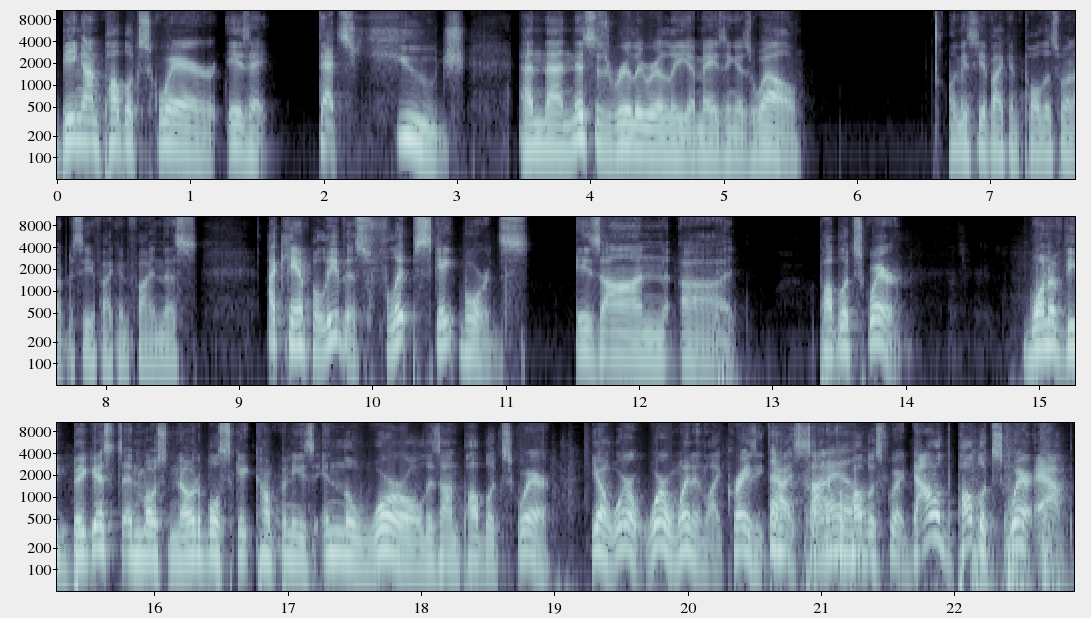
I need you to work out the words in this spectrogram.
Being on Public Square is a that's huge, and then this is really really amazing as well. Let me see if I can pull this one up to see if I can find this. I can't believe this. Flip Skateboards is on uh, Public Square. One of the biggest and most notable skate companies in the world is on Public Square. Yo, we're we're winning like crazy. Guys, That's sign up for. Public Square. Download the Public Square app.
